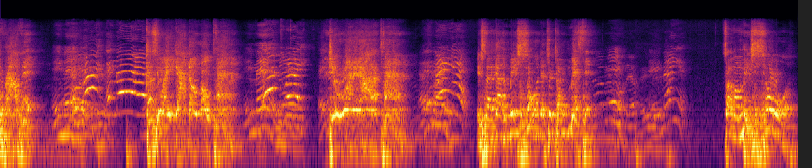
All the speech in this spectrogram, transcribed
where there's a prophet. Amen. Because you ain't got no more time. Amen. That's right. You're running out of time. That's right. He said, I got to make sure that you don't miss it. Amen. So I'm going to make sure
